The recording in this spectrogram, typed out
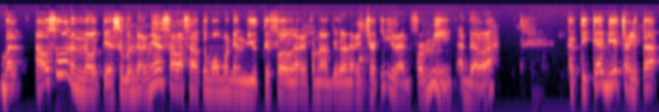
But I also want to note ya, sebenarnya salah satu momen yang beautiful dari penampilan Richard E. Grant for me adalah ketika dia cerita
